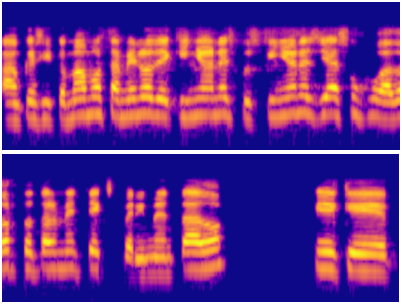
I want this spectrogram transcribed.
aunque si tomamos también lo de Quiñones, pues Quiñones ya es un jugador totalmente experimentado y que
